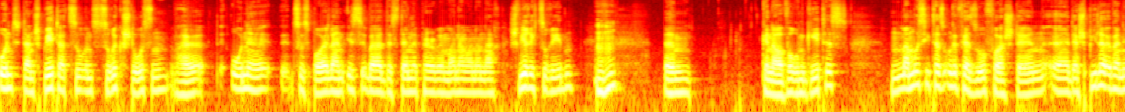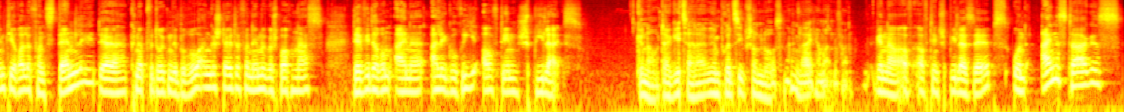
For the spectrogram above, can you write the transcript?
und dann später zu uns zurückstoßen, weil ohne zu spoilern ist über The Stanley Parable meiner Meinung nach schwierig zu reden. Mhm. Ähm, Genau, worum geht es? Man muss sich das ungefähr so vorstellen. Äh, der Spieler übernimmt die Rolle von Stanley, der Knöpfe drückende Büroangestellte, von dem du gesprochen hast, der wiederum eine Allegorie auf den Spieler ist. Genau, da geht es ja dann im Prinzip schon los, ne? gleich am Anfang. Genau, auf, auf den Spieler selbst. Und eines Tages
